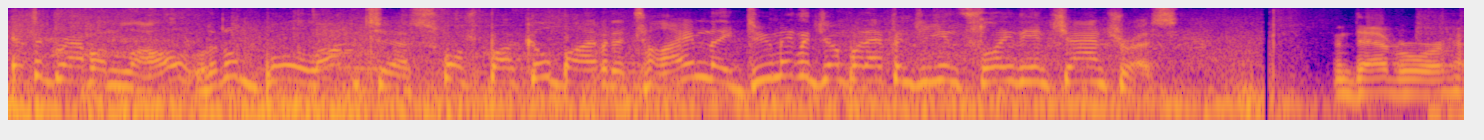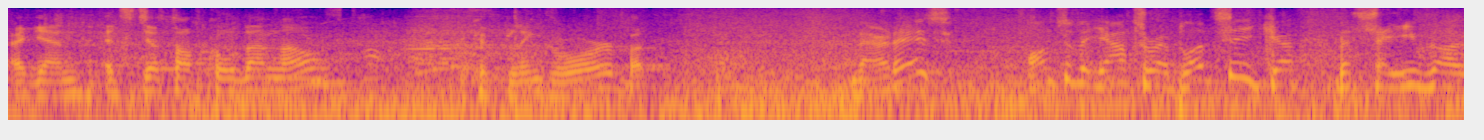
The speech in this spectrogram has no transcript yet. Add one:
Gets a grab on Lol. Little ball up to swashbuckle by a bit of time. They do make the jump on FNG and slay the Enchantress. Endeavor again. It's just off cooldown now. You could blink roar, but There it is. Onto the Yatoro Bloodseeker. The save, though,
